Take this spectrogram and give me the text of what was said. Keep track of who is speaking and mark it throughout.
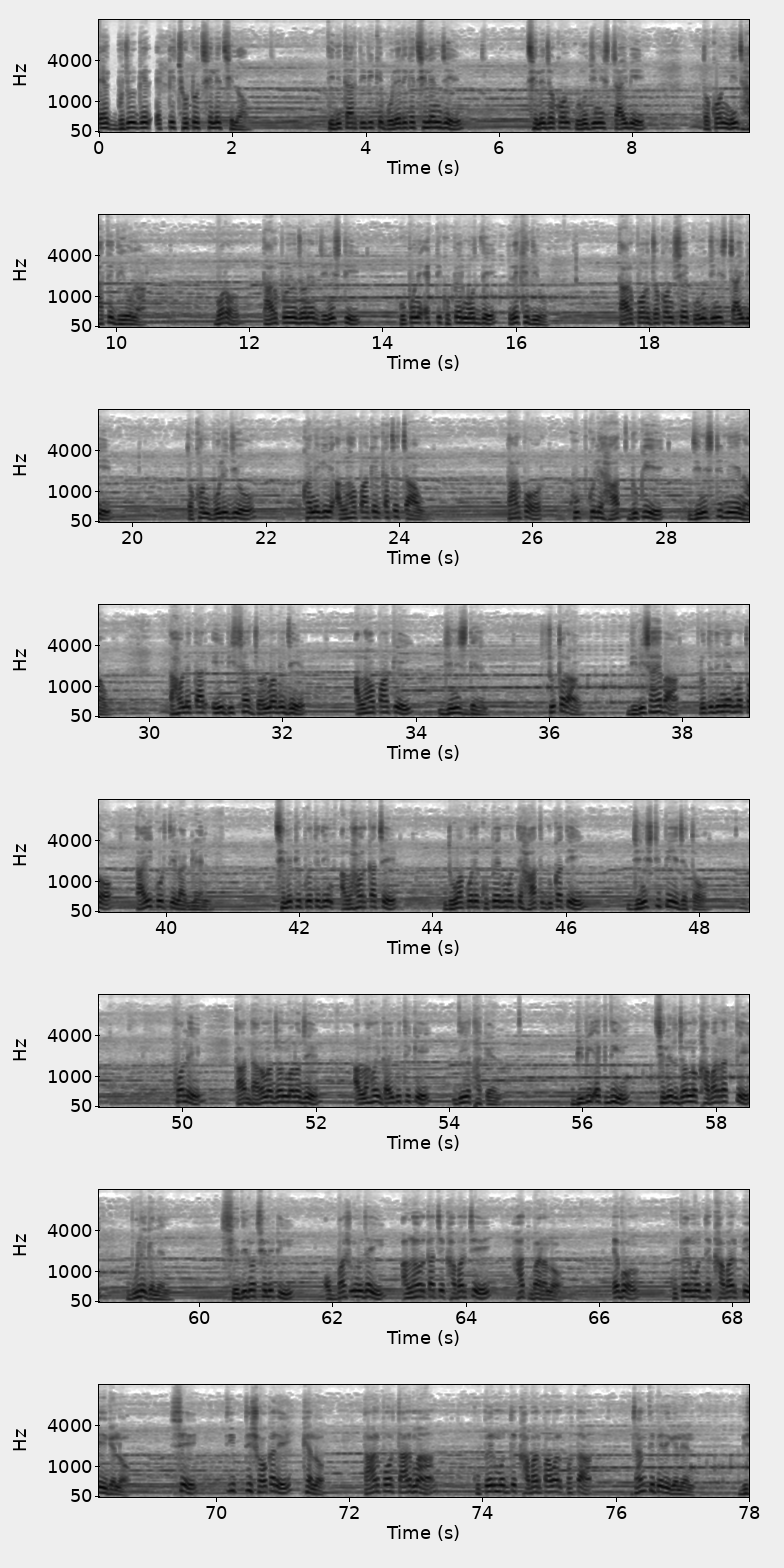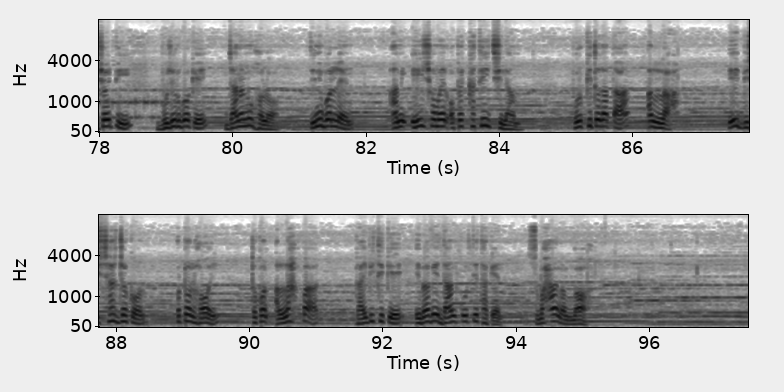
Speaker 1: এক বুজুর্গের একটি ছোট ছেলে ছিল। তিনি তার বিবিকে বলে রেখেছিলেন যে, ছেলে যখন কোনো জিনিস চাইবে, তখন নিজ হাতে দিও না। বরং তার প্রয়োজনের জিনিসটি গোপনে একটি কূপের মধ্যে রেখে দিও। তারপর যখন সে কোনো জিনিস চাইবে, তখন বলে দিও, ওখানে গিয়ে আল্লাহ পাকের কাছে চাও। তারপর খুব খুলে হাত ঢুকিয়ে জিনিসটি নিয়ে নাও। তাহলে তার এই বিশ্বাস জন্মাবে যে আল্লাহ পাকেই জিনিস দেন। সুতরাং বিবি সাহেবা প্রতিদিনের মতো তাই করতে লাগলেন। ছেলেটি প্রতিদিন আল্লাহর কাছে দোয়া করে কূপের মধ্যে হাত ঢুকাতেই জিনিসটি পেয়ে যেত। ফলে তার ধারণা জন্মালো যে আল্লাহই গাইবি থেকে দিয়ে থাকেন। বিবি একদিন ছেলের জন্য খাবার রাখতে ভুলে গেলেন। সেদিনও ছেলেটি অভ্যাস অনুযায়ী আল্লাহর কাছে খাবার চেয়ে হাত বাড়ালো এবং কূপের মধ্যে খাবার পেয়ে গেল। সে তৃপ্তি সহকারে খেল। তারপর তার মা কূপের মধ্যে খাবার পাওয়ার কথা জানতে পেরে গেলেন। বিষয়টি বুজুর্গকে জানানো হলো। তিনি বললেন, আমি এই সময়ের অপেক্ষাতেই ছিলাম। প্রকৃতদাতা আল্লাহ। এই বিশ্বাস যখন অটল হয় তখন আল্লাহ পাক গাইবি থেকে এভাবে দান করতে থাকেন। সুবাহান আল্লাহ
